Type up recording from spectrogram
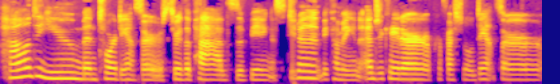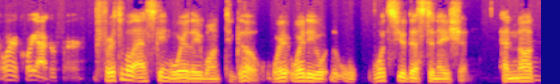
How do you mentor dancers through the paths of being a student, becoming an educator, a professional dancer, or a choreographer? First of all, asking where they want to go. Where, where do you, what's your destination? And not, mm.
